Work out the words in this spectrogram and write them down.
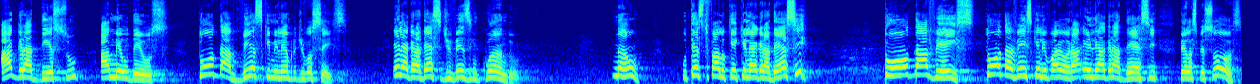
agradeço a meu Deus toda vez que me lembro de vocês. Ele agradece de vez em quando, não. O texto fala o quê? Que ele agradece toda vez. Toda vez que ele vai orar, ele agradece pelas pessoas.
